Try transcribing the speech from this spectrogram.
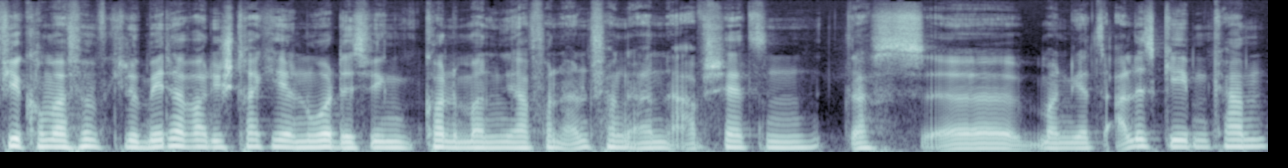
4,5 Kilometer war die Strecke ja nur, deswegen konnte man ja von Anfang an abschätzen, dass äh, man jetzt alles geben kann.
